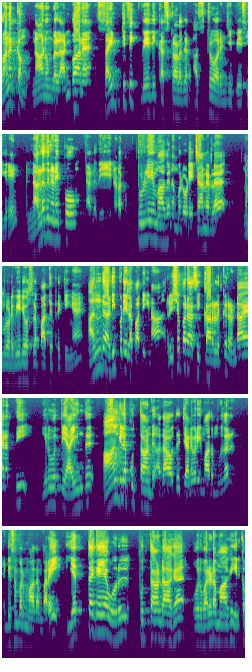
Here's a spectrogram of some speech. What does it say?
வணக்கம். நான் உங்கள் அன்பான scientific Vedic astrologer astro Arunji பேசுகிறேன். நல்லது நினைப்போம் நல்லதே நடக்கும். துல்லியமாக நம்மளுடைய சேனல்ல நம்மளோட வீடியோஸ்ல பார்த்துட்டு இருக்கீங்க. அந்த அடிப்படையில பாத்தீங்கன்னா ரிஷபராசிக்காரர்களுக்கு ரெண்டாயிரத்தி இருபத்தி ஐந்து ஆங்கில புத்தாண்டு அதாவது ஜனவரி மாதம் முதல் டிசம்பர் மாதம் வரை எத்தகைய ஒரு புத்தாண்டாக ஒரு வருடமாக இருக்க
